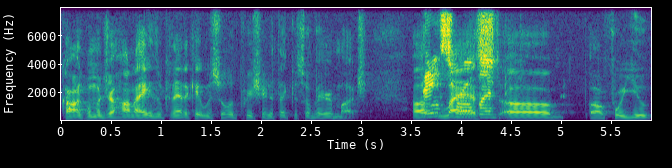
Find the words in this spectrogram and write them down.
Congresswoman Jahana Hayes of Connecticut, we surely appreciate it. Thank you so very much. Uh, Thanks, last uh, uh, for you,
